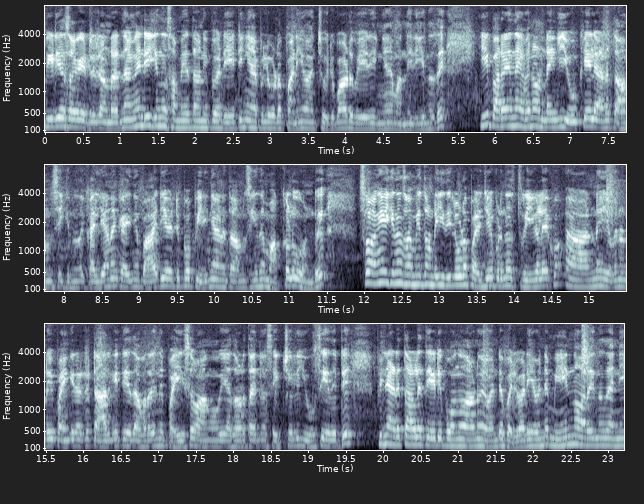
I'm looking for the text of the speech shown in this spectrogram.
വീഡിയോസൊക്കെ ഇട്ടിട്ടുണ്ടായിരുന്നു. അങ്ങനെ ഇരിക്കുന്ന സമയത്താണ് ഇപ്പോൾ ഡേറ്റിംഗ് ആപ്പിലൂടെ പണി വാങ്ങിച്ച് ഒരുപാട് പേര് ഇങ്ങനെ വന്നിരിക്കുന്നത്. ഈ പറയുന്ന ഇവനുണ്ടെങ്കിൽ യു കെയിലാണ് താമസിക്കുന്നത്. കല്യാണം കഴിഞ്ഞ് ഭാര്യയായിട്ട് ഇപ്പോൾ പിരിഞ്ഞാണ് താമസിക്കുന്നത് മക്കളും ഉണ്ട്. സോ അങ്ങനെ ഇരിക്കുന്ന സമയത്തുണ്ട് ഇതിലൂടെ പരിചയപ്പെടുന്ന സ്ത്രീകളെ ആണ് ഇവനുണ്ടെങ്കിൽ ഭയങ്കരമായിട്ട് ടാർഗറ്റ് ചെയ്ത് അവരിൽ നിന്ന് പൈസ വാങ്ങുകയും അതോടെ തന്നെ സെക്ച്വലി യൂസ് ചെയ്തിട്ട് പിന്നെ അടുത്ത ആളെ തേടി പോകുന്നതാണ് അവന്റെ പരിപാടി. അവന്റെ മെയിൻ എന്ന് പറയുന്നത് തന്നെ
